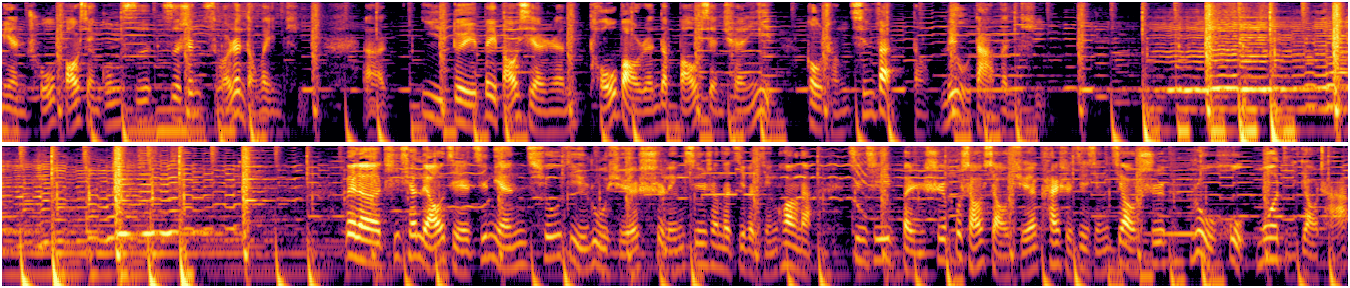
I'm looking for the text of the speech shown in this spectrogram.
免除保险公司自身责任等问题，呃，易对被保险人、投保人的保险权益构成侵犯等六大问题。为了提前了解今年秋季入学适龄新生的基本情况呢，近期本市不少小学开始进行教师入户摸底调查。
